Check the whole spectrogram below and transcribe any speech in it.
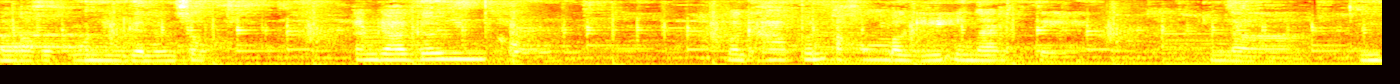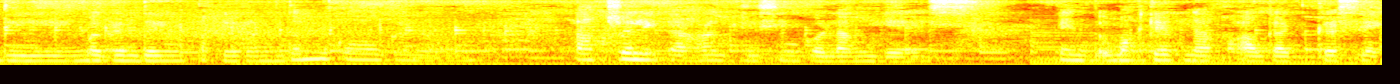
mga kukunin ganun. So, ang gagawin ko, maghapon akong mag-iinarte na hindi maganda yung pakiramdam ko, gano'n. Actually, kakagising ko lang, yes. And umakyat na ako agad kasi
